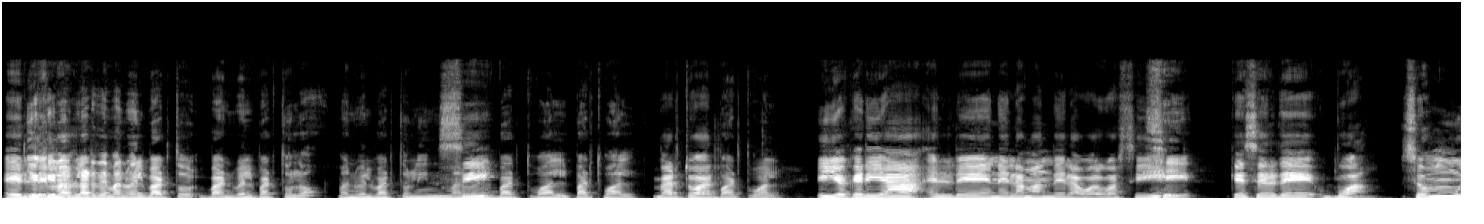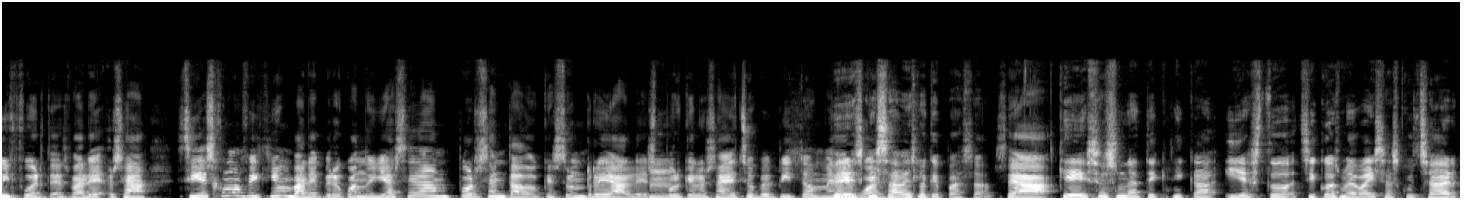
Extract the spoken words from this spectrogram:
El Yo quiero Ma- hablar de Manuel, Barto Manuel Bartolo, Manuel Bartolín, Manuel. Bartual, Bartual, Bartual. Bartual. Y yo quería el de Nela Mandela o algo así, Sí, que es el de, buah, son muy fuertes, ¿vale? O sea, si es como ficción, vale, pero cuando ya se dan por sentado que son reales Hmm. porque los ha hecho Pepito, me pero da es igual. que ¿sabes lo que pasa? O sea, que eso es una técnica y esto, chicos, me vais a escuchar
